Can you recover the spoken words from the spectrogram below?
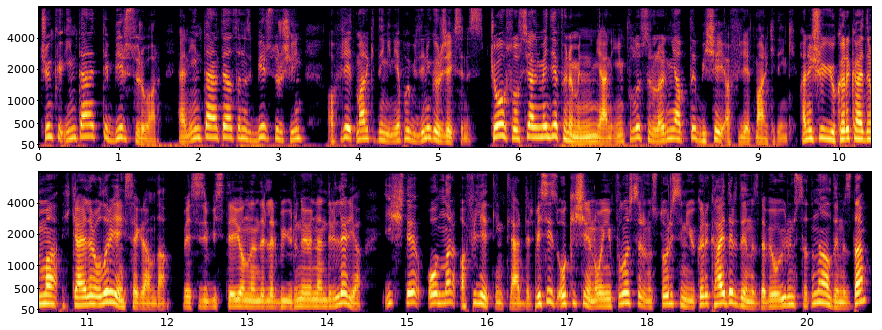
Çünkü internette bir sürü var. Yani internete yazsanız bir sürü şeyin affiliate marketingini yapabildiğini göreceksiniz. Çoğu sosyal medya fenomeninin yani influencerların yaptığı bir şey affiliate marketing. Hani şu yukarı kaydırma hikayeler olur ya Instagram'da ve sizi bir siteye yönlendirirler, bir ürüne yönlendirirler ya. İşte onlar affiliate linklerdir. Ve siz o kişinin, o influencer'ın storiesini yukarı kaydırdığınızda ve o ürünü satın aldığınızda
